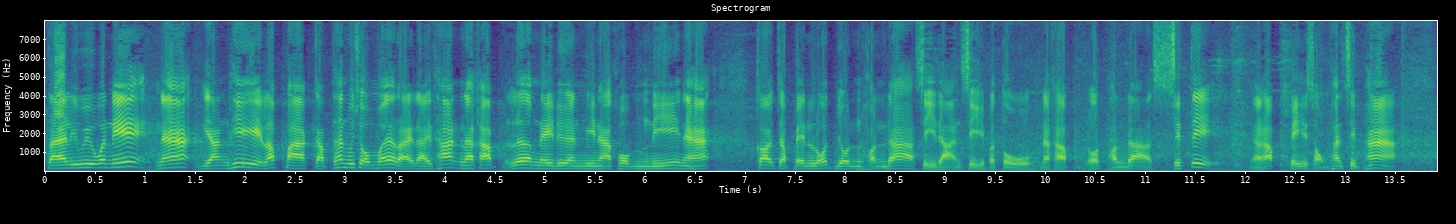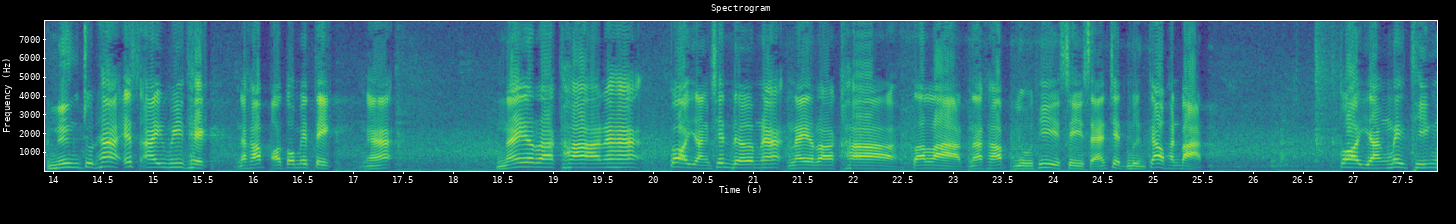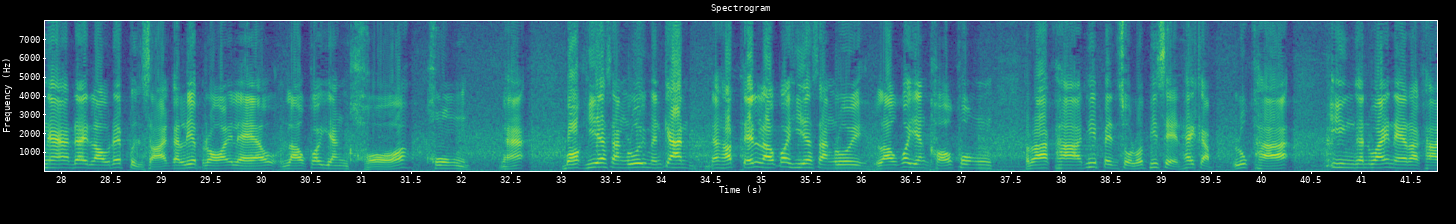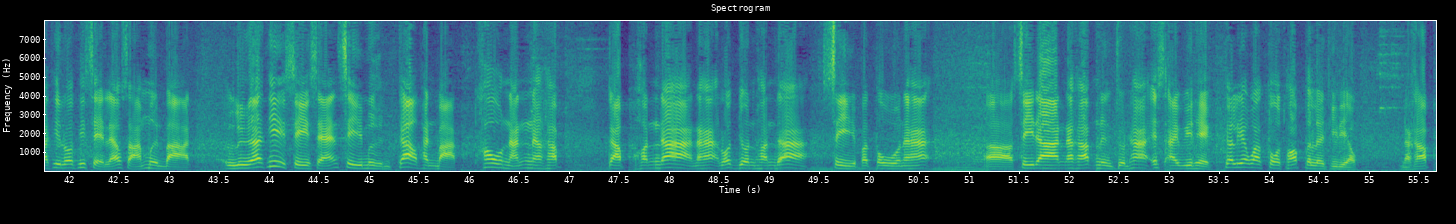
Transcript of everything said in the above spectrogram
แต่รีวิววันนี้นะฮะอย่างที่รับปากกับท่านผู้ชมไว้หลาย ๆ ท่านนะครับ เริ่มในเดือนมีนาคมนี้นะฮะ ก็จะเป็นรถยนต์ Honda ซีดาน 4 ประตูนะครับ รถ Honda City นะครับ ปี 2015 1.5 SI VTEC นะครับออโตเมติกนะฮะในราคานะฮะก็อย่างเช่นเดิมนะฮะในราคาตลาดนะครับอยู่ที่ 479,000 บาท ก็ยังไม่ทิ้งนะได้เราได้ปรึกษากันเรียบร้อยแล้ว เราก็ยังขอคงนะฮะ บอกเฮียสั่งลุยเหมือนกันนะครับ เต็นท์เราก็เฮียสั่งลุย เราก็ยังขอคงราคาที่เป็นส่วนลดพิเศษให้กับลูกค้า อิงกันไว้ในราคาที่ลดพิเศษแล้ว 30,000 บาท เหลือที่ 449,000 บาทเท่านั้นนะครับ กับ Honda นะฮะรถยนต์ Honda 4 ประตูนะฮะซีดานนะครับ 1.5 SI VTEC ก็เรียกว่าตัวท็อปกันเลยทีเดียวนะครับ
